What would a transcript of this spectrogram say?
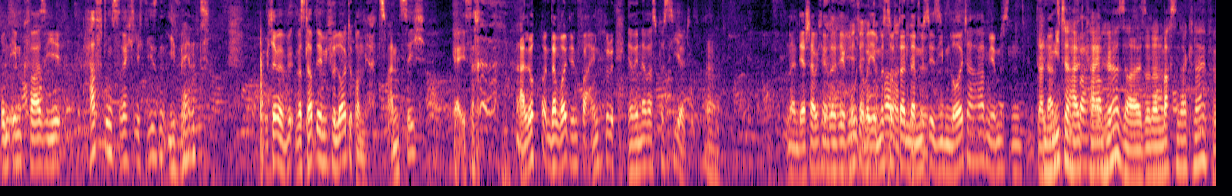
um eben quasi haftungsrechtlich diesen Event. Ja- was glaubt ihr, wie viele Leute kommen? Ja, 20? Ja, ich sag, hallo? Und da wollt ihr einen Verein? Ja, wenn da was passiert. Und an der Stelle habe ich dann gesagt, ja gut, aber ihr müsst doch dann, dann müsst ihr sieben Leute haben, ihr müsst einen Dann miete halt keinen. Hörsaal, sondern mach's in der Kneipe.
